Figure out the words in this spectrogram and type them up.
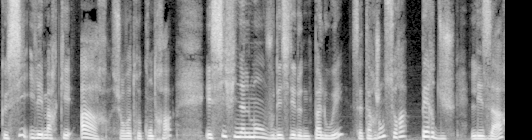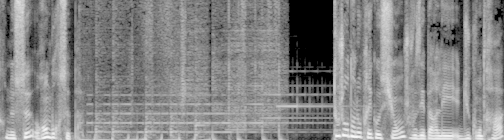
que si il est marqué art sur votre contrat, et si finalement vous décidez de ne pas louer, cet argent sera perdu. Les arts ne se remboursent pas. Toujours dans nos précautions, je vous ai parlé du contrat,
